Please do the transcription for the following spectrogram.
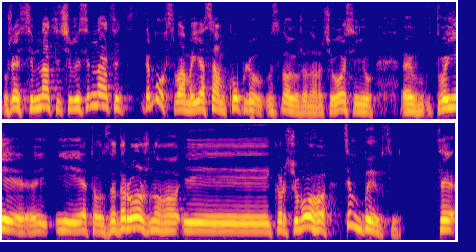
вже 17 чи 18, да Бог з вами, я сам куплю весною вже нарочи, осінню. Е, в твої е, і ето, задорожного, і корчового це вбивці. Це е,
